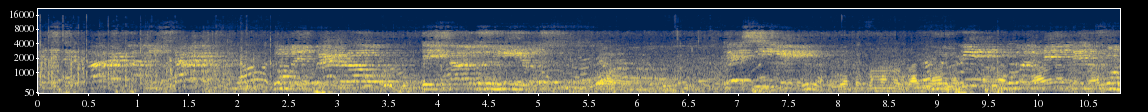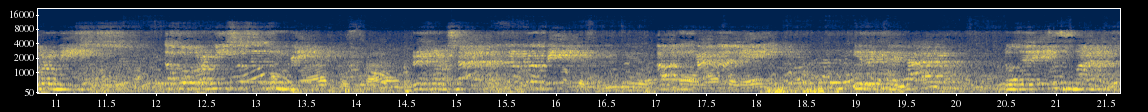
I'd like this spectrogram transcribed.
preservar la amistad con el pueblo de Estados Unidos. ¿Qué Cumplir puntualmente los compromisos. Los compromisos se cumplen. Reforzar nuestra protección, aplicar la ley y respetar los derechos humanos.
